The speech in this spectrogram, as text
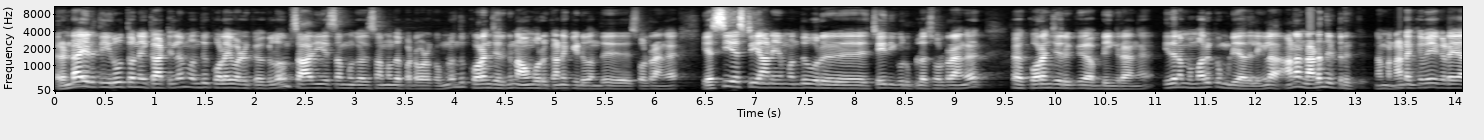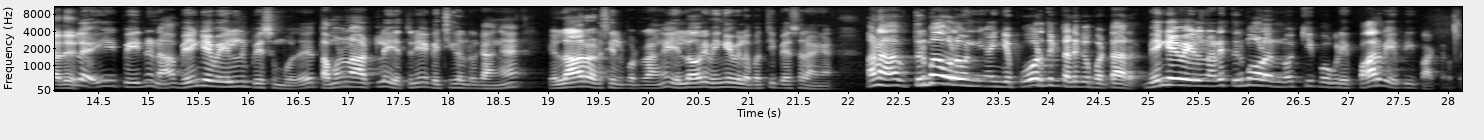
ரெண்டாயிரத்தி இருபத்தொன்னை காட்டிலும் வந்து கொலை வழக்குகளும் சாதிய சமூக சம்மந்தப்பட்ட வழக்கங்களும் வந்து குறைஞ்சிருக்குன்னு அவங்க ஒரு கணக்கீடு வந்து சொல்றாங்க. எஸ்சி எஸ்டி ஆணையம் வந்து ஒரு செய்தி குறிப்பில் சொல்றாங்க அஹ், குறைஞ்சிருக்கு அப்படிங்கிறாங்க. இதை நம்ம மறுக்க முடியாது இல்லைங்களா? ஆனால் நடந்துட்டு இருக்கு நம்ம நடக்கவே கிடையாது. இல்லை இப்போ என்னன்னா வேங்கை வயல்னு பேசும்போது தமிழ்நாட்டில் எத்தனையோ கட்சிகள் இருக்காங்க. எல்லாரும் அரசியல் படுறாங்க எல்லாரும் வேங்கை வயலை பற்றி பேசுகிறாங்க ஆனால் திருமாவளவன் இங்கே போகிறதுக்கு தடுக்கப்பட்டார். வேங்கை வயல்னாலே திருமாவளவன் நோக்கி போகக்கூடிய பார்வை எப்படி பார்க்கறது?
